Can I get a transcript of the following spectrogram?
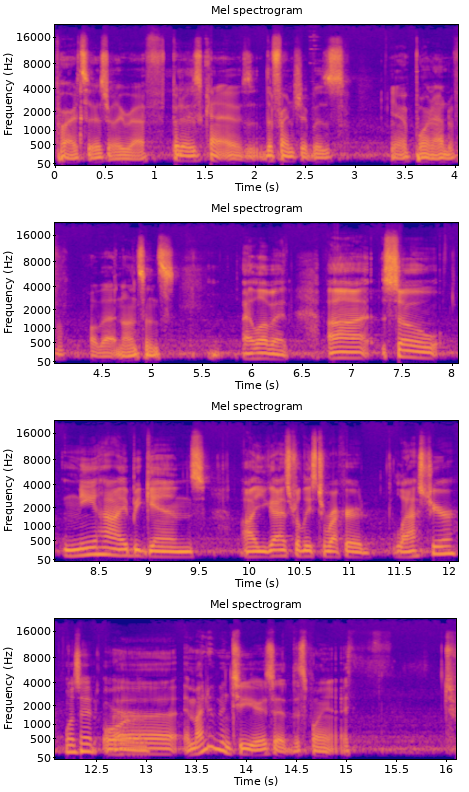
parts. It was really rough, but it was kind of it was, the friendship was you know born out of all that nonsense. I love it. Uh, so NE-HI begins. Uh, you guys released a record last year, was it? Or Uh, it might have been two years at this point. I th-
